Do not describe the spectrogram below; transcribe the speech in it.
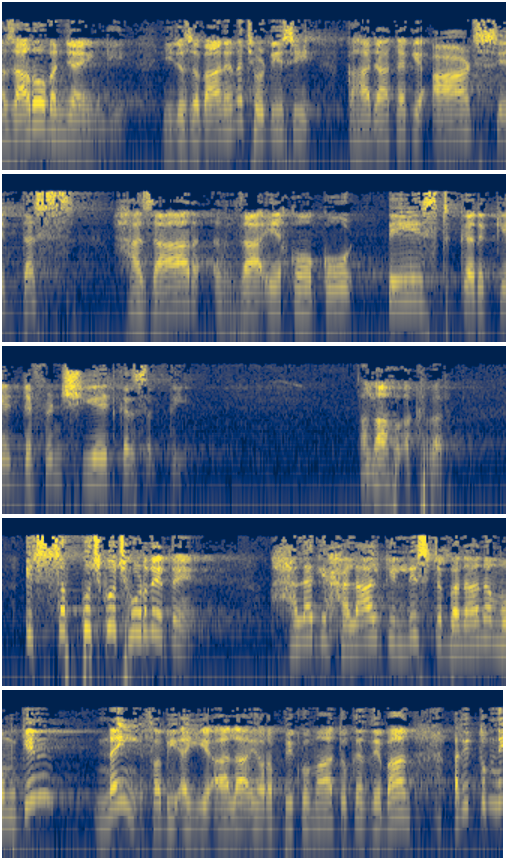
ہزاروں بن جائیں گی۔ یہ جو زبان ہے نا چھوٹی سی، کہا جاتا ہے کہ آٹھ سے دس ہزار ذائقوں کو ٹیسٹ کر کے ڈفرینشیٹ کر سکتی۔ اللہ اکبر۔ اس سب کچھ کو چھوڑ دیتے ہیں۔ حالانکہ حلال کی لسٹ بنانا ممکن نہیں۔ فبی اعلی ربی کو ماں تو زبان ارے تم نے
